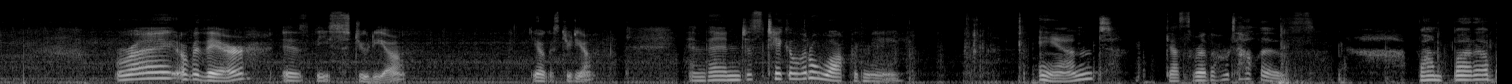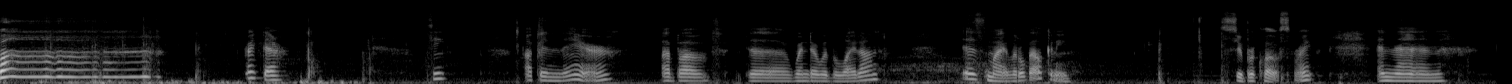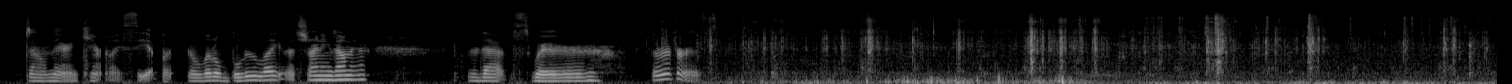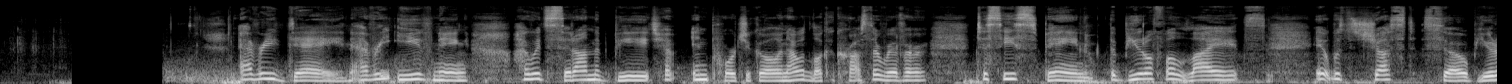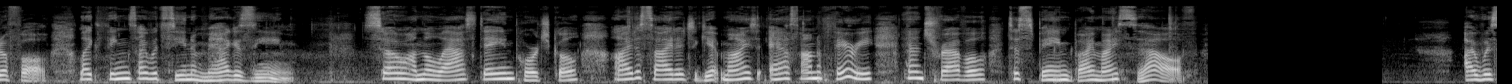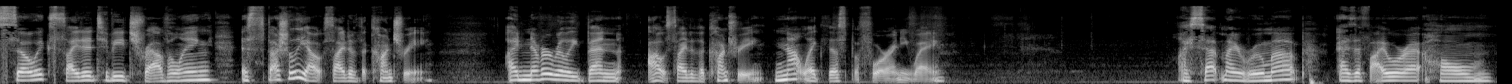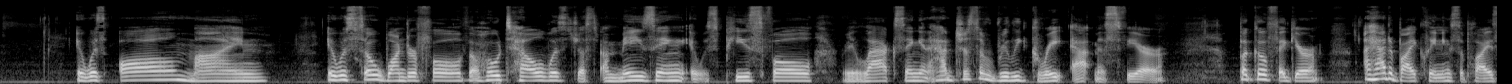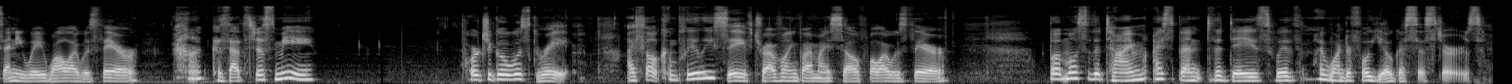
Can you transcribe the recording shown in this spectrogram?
Right over there is the studio, yoga studio. And then just take a little walk with me. And guess where the hotel is? Bum ba da. Right there. See? Up in there, above the window with the light on, is my little balcony. Super close, right? And then down there, you can't really see it, but the little blue light that's shining down there, that's where the river is. Every day and every evening, I would sit on the beach in Portugal and I would look across the river to see Spain, the beautiful lights. It was just so beautiful, like things I would see in a magazine. So on the last day in Portugal, I decided to get my ass on a ferry and travel to Spain by myself. I was so excited to be traveling, especially outside of the country. I'd never really been outside of the country, not like this before anyway. I set my room up as if I were at home. It was all mine. It was so wonderful. The hotel was just amazing. It was peaceful, relaxing, and it had just a really great atmosphere. But go figure, I had to buy cleaning supplies anyway while I was there, because that's just me. Portugal was great. I felt completely safe traveling by myself while I was there. But most of the time, I spent the days with my wonderful yoga sisters.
